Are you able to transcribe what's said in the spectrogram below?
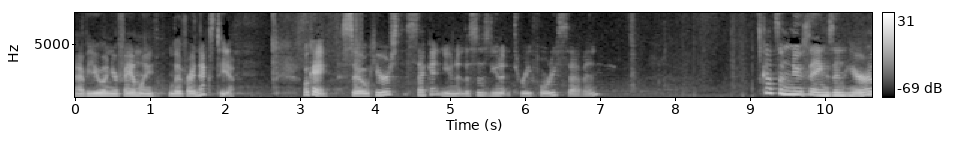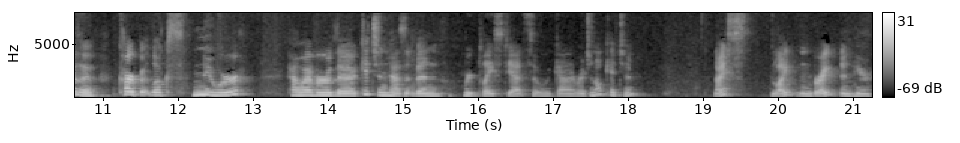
have you and your family live right next to you. Okay, so here's the second unit. This is unit 347. It's got some new things in here. The carpet looks newer. However, the kitchen hasn't been replaced yet, so we got original kitchen. Nice, light and bright in here.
